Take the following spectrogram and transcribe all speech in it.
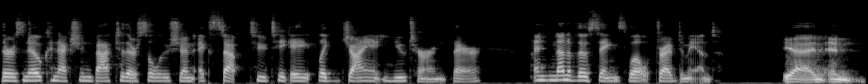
There's no connection back to their solution except to take a like giant U turn there. And none of those things will drive demand. Yeah, and, and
